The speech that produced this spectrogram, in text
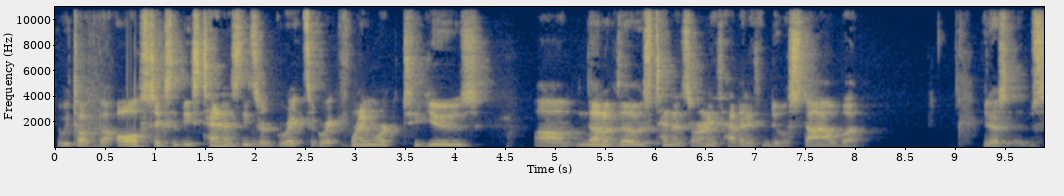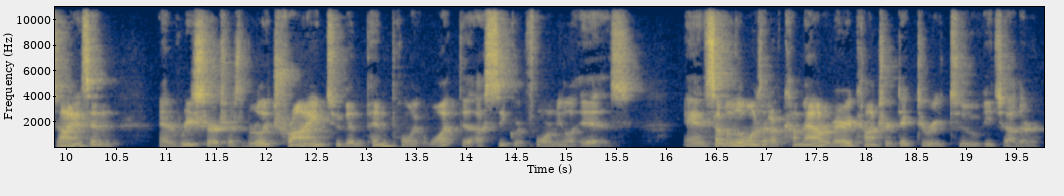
We talked about all six of these tenets. These are great. It's a great framework to use. Um, none of those tenets or anything have anything to do with style, but you know, science and and researchers really trying to pinpoint what the, a secret formula is. And some of the ones that have come out are very contradictory to each other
